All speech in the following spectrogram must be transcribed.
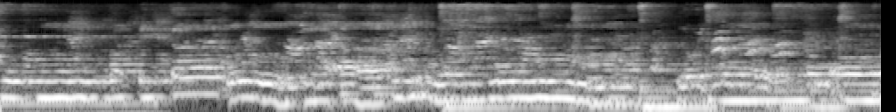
យុគបពីកើតគឺអើខ្ញុំលួចមើលអូ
